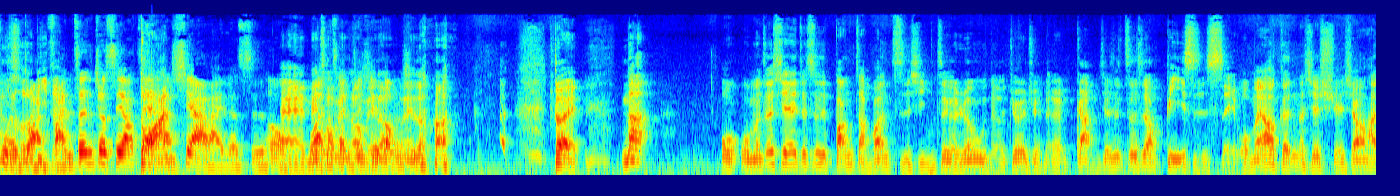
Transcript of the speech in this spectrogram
不合理的，反正就是要短下来的时候，哎，没错没错没错没错。对，那我我们这些就是帮长官执行这个任务的，就会觉得干，就是这是要逼死谁？我们要跟那些学校和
